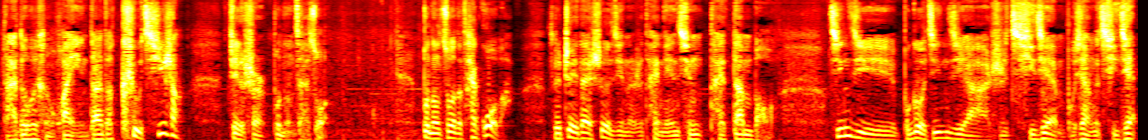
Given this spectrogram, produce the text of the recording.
大家都会很欢迎。但是到 Q 七上。这个事儿不能再做，不能做的太过吧。所以这一代设计呢是太年轻、太单薄，经济不够经济啊，是旗舰不像个旗舰。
